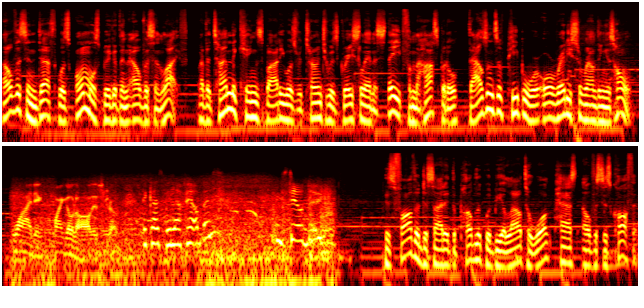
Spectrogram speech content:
Elvis in death was almost bigger than Elvis in life. By the time the king's body was returned to his Graceland estate from the hospital, thousands of people were already surrounding his home. Why did why go to all this trouble? Because we love Elvis. We still do. His father decided the public would be allowed to walk past Elvis's coffin,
